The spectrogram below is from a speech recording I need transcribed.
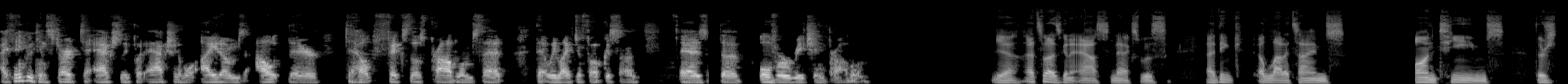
I think we can start to actually put actionable items out there to help fix those problems that that we like to focus on as the overreaching problem. Yeah, that's what I was going to ask next was I think a lot of times on teams there's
